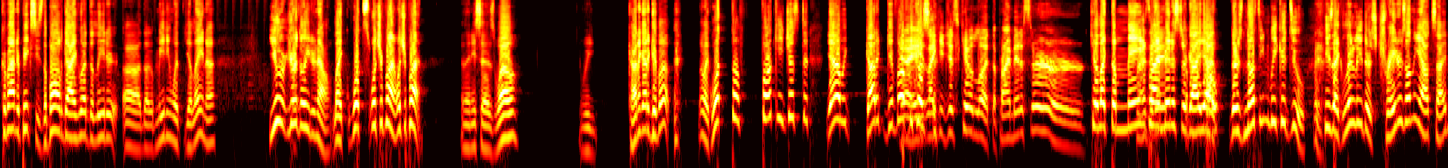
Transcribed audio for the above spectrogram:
Commander Pixis, the bald guy who had the leader, uh, the meeting with Yelena. You, you're the leader now. Like, what's what's your plan? What's your plan? And then he says, well, we kind of got to give up. They're like, what the fuck? He just did. Yeah, we got to give up Yeah, because like he just killed what the prime minister or Kill like the main prime minister guy. Yeah, Pope. there's nothing we could do. He's like, literally, there's traitors on the outside,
